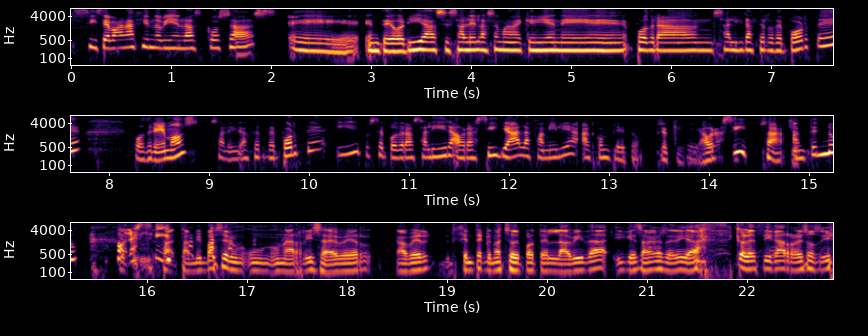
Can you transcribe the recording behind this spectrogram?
si se van haciendo bien las cosas, eh, en teoría se sale la semana que viene, podrán salir a hacer deporte, podremos salir a hacer deporte y pues, se podrá salir ahora sí ya la familia al completo. Pero que ahora sí, o sea, antes no, ahora sí. Ta- También va a ser un- un- una risa de ver a ver gente que no ha hecho deporte en la vida y que salga ese día con el cigarro, eso sí.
